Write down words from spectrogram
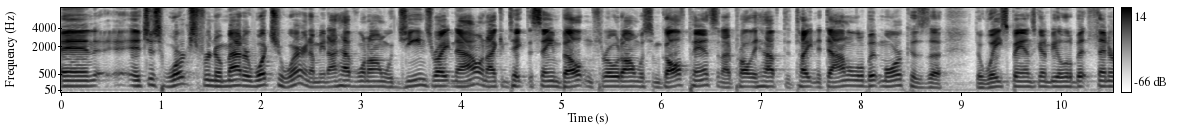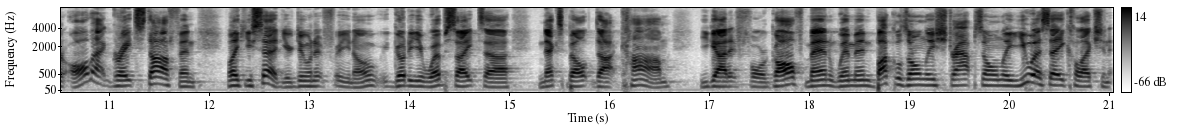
and it just works for no matter what you're wearing. I mean, I have one on with jeans right now, and I can take the same belt and throw it on with some golf pants, and I probably have to tighten it down a little bit more because the the waistband's going to be a little bit thinner. All that great stuff, and like you said, you're doing it for you know, go to your website uh, nexbelt.com. You got it for golf, men, women, buckles only, straps only, USA collection,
